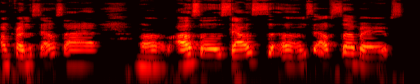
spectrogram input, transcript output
i'm from the south side mm-hmm. um, also south um, south suburbs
